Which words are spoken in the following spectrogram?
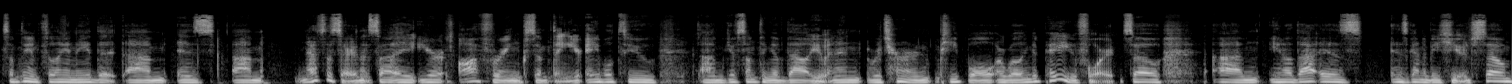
something and filling a need that um, is um, necessary. That's uh, you're offering something. You're able to um, give something of value, and in return, people are willing to pay you for it. So, um, you know, that is is going to be huge. So,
